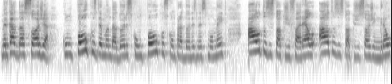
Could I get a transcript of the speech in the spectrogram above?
Mercado da soja com poucos demandadores, com poucos compradores nesse momento, altos estoques de farelo, altos estoques de soja em grão.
